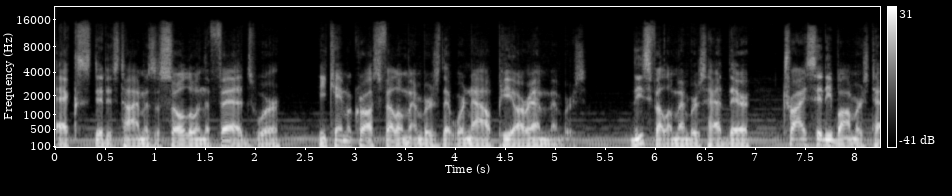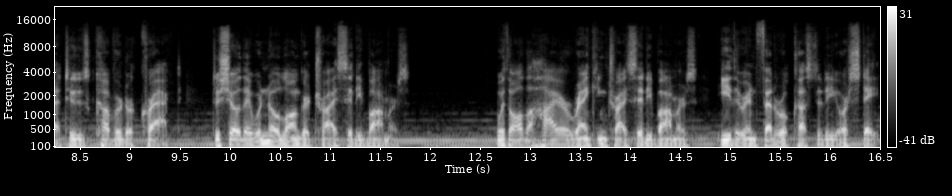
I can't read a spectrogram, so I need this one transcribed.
X did his time as a solo in the feds where he came across fellow members that were now PRM members. These fellow members had their Tri-City Bombers tattoos covered or cracked to show they were no longer Tri-City Bombers. With all the higher-ranking Tri-City Bombers, either in federal custody or state,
